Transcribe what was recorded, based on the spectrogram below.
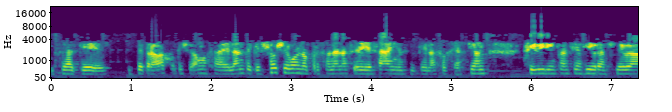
O sea que este trabajo que llevamos adelante, que yo llevo en lo personal hace 10 años y que la Asociación Civil Infancias Libres lleva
